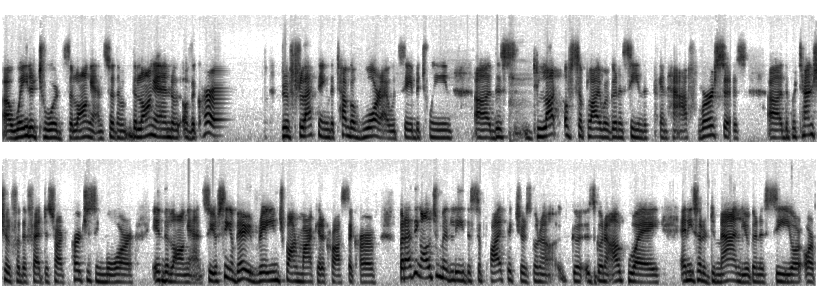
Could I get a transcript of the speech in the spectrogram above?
uh, weighted towards the long end? So the, the long end of, of the curve reflecting the tug of war, I would say, between uh, this glut of supply we're going to see in the second half versus uh, the potential for the Fed to start purchasing more in the long end. So you're seeing a very range bound market across the curve. But I think ultimately the supply picture is going to is going to outweigh any sort of demand you're going to see, or or,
